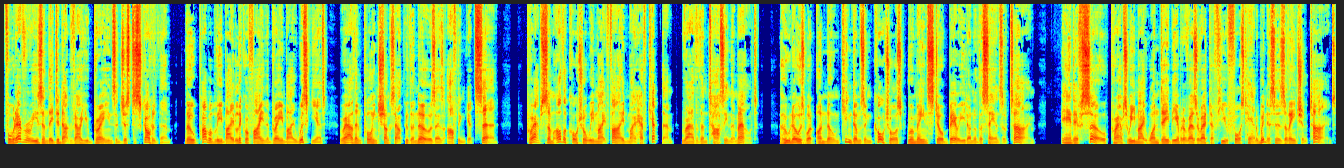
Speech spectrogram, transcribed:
For whatever reason, they did not value brains and just discarded them, though probably by liquefying the brain by whisking it rather than pulling chunks out through the nose, as often gets said. Perhaps some other culture we might find might have kept them rather than tossing them out. Who knows what unknown kingdoms and cultures remain still buried under the sands of time? And if so, perhaps we might one day be able to resurrect a few first hand witnesses of ancient times,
